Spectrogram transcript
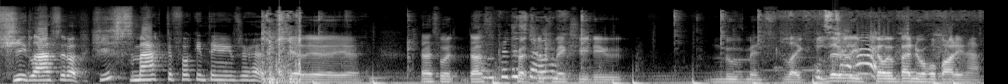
She laughs it off. She just smacked the fucking thing against her head. Yeah, yeah, yeah. That's what that's Come Tretz which makes you do movements like It's literally so hot. go and bend your whole body in half.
